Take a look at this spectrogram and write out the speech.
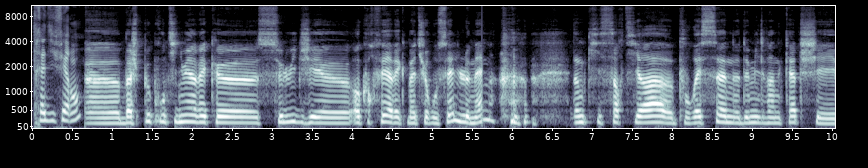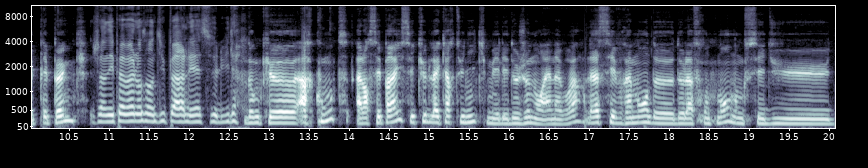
très différents? Bah, Je peux continuer avec celui que j'ai encore fait avec Mathieu Roussel, le même. donc qui sortira euh, pour Essen 2024 chez Playpunk. J'en ai pas mal entendu parler à celui-là. Donc euh, Arconte, alors c'est pareil, c'est que de la carte unique, mais les deux jeux n'ont rien à voir. Là, c'est vraiment de, l'affrontement, donc c'est du,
